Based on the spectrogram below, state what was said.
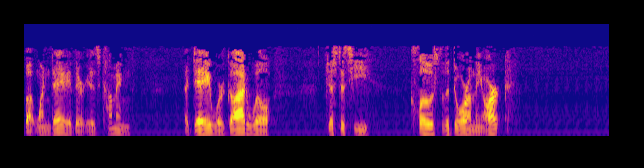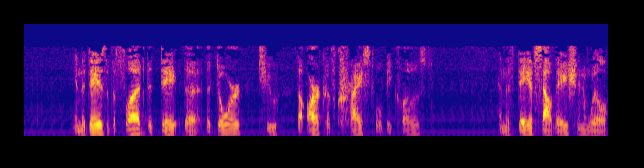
But one day there is coming a day where God will, just as He closed the door on the ark, in the days of the flood, the, day, the, the door to the ark of Christ will be closed, and this day of salvation will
